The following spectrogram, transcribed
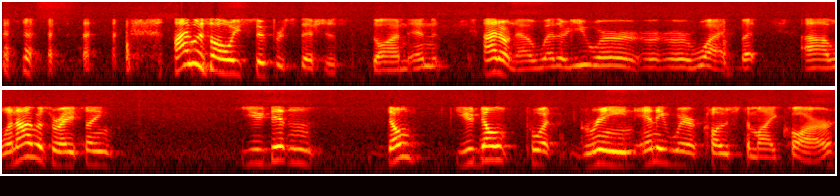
I was always superstitious, Don, and I don't know whether you were or, or what, but uh, when I was racing, you didn't don't you don't put green anywhere close to my car.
